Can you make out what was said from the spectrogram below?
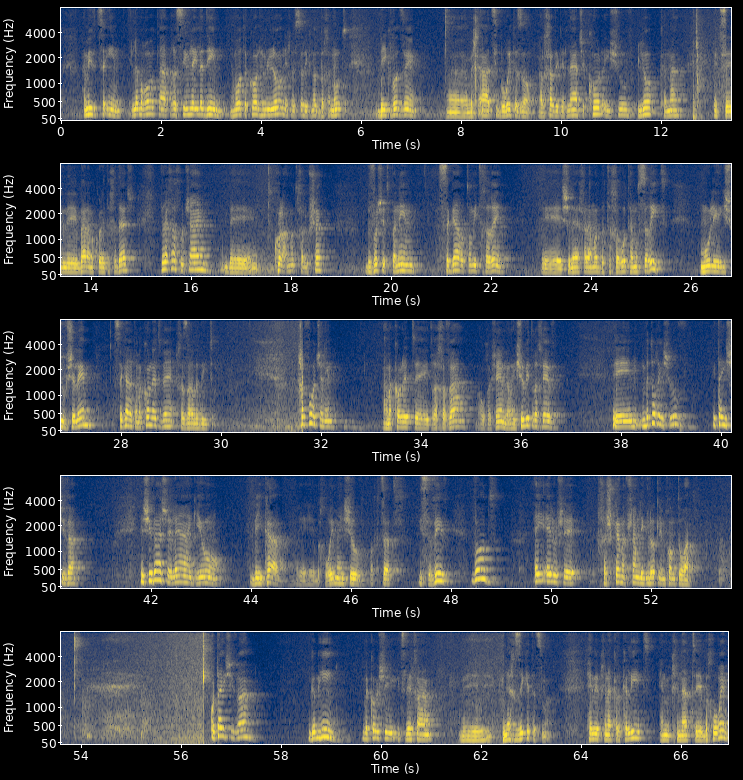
המבצעים, למרות הפרסים לילדים, למרות הכל, הם לא נכנסו לקנות בחנות. בעקבות זה המחאה הציבורית הזו הלכה וגדלה עד שכל היישוב לא קנה אצל אה, בעל המכולת החדש ולאחר חודשיים בכל ענות חלושה בבושת פנים סגר אותו מתחרה אה, שלא יכל לעמוד בתחרות המוסרית מול יישוב שלם סגר את המכולת וחזר לביתו. חלפו עוד שנים, המכולת אה, התרחבה, ברוך השם, גם היישוב התרחב. אה, בתוך היישוב הייתה ישיבה. ישיבה שאליה הגיעו בעיקר אה, בחורים מהיישוב, עוד קצת מסביב, ועוד אי אלו שחשקה נפשם לגלות למקום תורה. אותה ישיבה, גם היא בקושי הצליחה להחזיק את עצמה. הן מבחינה כלכלית, הן מבחינת אה, בחורים,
